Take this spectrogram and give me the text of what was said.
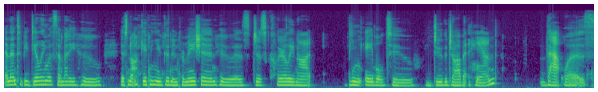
And then to be dealing with somebody who is not giving you good information, who is just clearly not being able to do the job at hand, that was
